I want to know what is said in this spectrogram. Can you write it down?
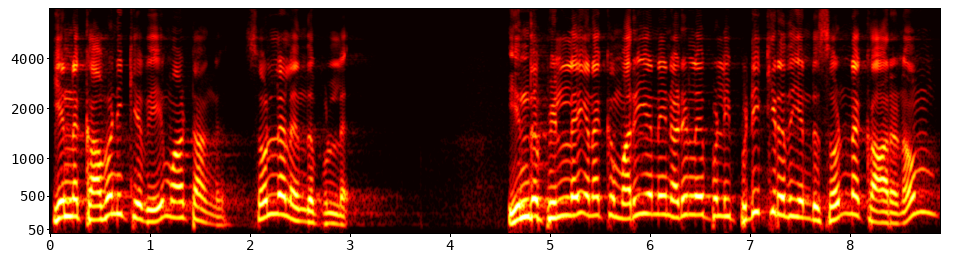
என்னை கவனிக்கவே மாட்டாங்க. சொல்லலை இந்த புள்ள. இந்த பிள்ளை எனக்கு மரியனை நடுநிலைப்பள்ளி பிடிக்கிறது என்று சொன்ன காரணம்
